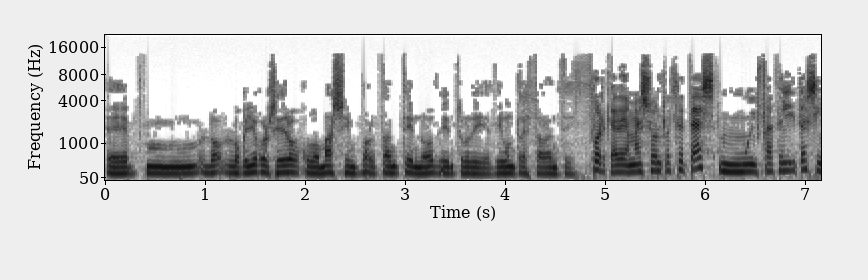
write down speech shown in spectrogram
eh, mm, lo, lo que yo considero como más importante ¿no? dentro de, de un restaurante. Porque además son recetas muy facilitas y,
